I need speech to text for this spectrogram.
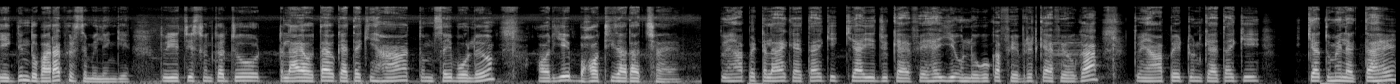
एक दिन दोबारा फिर से मिलेंगे। तो ये चीज़ सुनकर जो टलाय होता है, वो कहता है कि हाँ तुम सही बोल रहे हो और ये बहुत ही ज़्यादा अच्छा है। तो यहाँ पे टलाया कहता है कि क्या ये जो कैफ़े है, ये उन लोगों का फेवरेट कैफ़े होगा? तो यहाँ पे टुन कहता है कि क्या तुम्हें लगता है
